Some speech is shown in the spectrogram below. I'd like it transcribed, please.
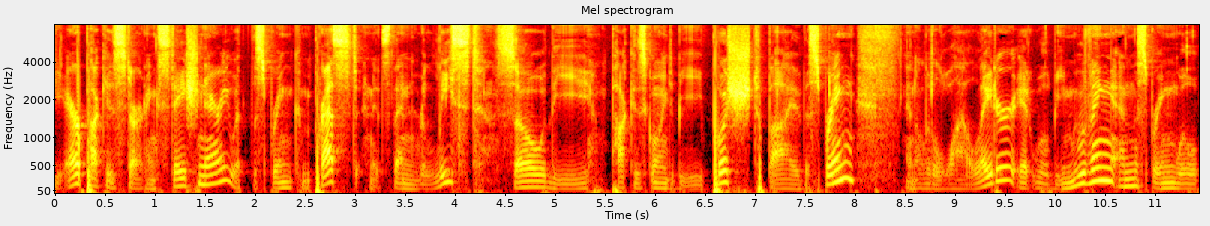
The air puck is starting stationary with the spring compressed and it's then released. So the puck is going to be pushed by the spring and a little while later it will be moving and the spring will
